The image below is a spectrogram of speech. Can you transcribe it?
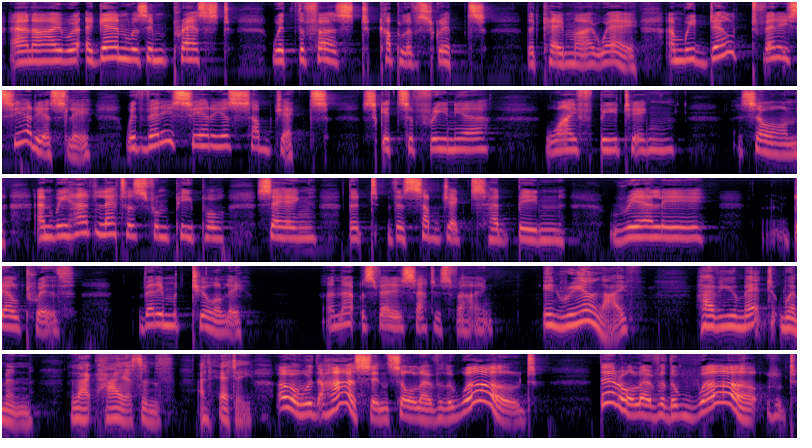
And I again was impressed with the first couple of scripts that came my way. And we dealt very seriously with very serious subjects schizophrenia, wife beating, so on. And we had letters from people saying that the subjects had been really dealt with very maturely. And that was very satisfying. In real life, have you met women like Hyacinth and Hetty? Oh, the hyacinths all over the world. They're all over the world.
